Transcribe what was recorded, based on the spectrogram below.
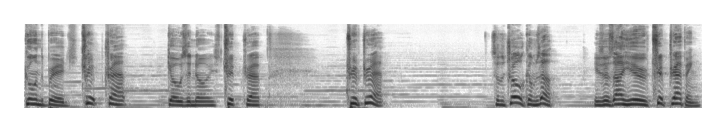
go on the bridge. Trip, trap, goes a noise. Trip, trap, trip, trap. So the troll comes up. He says, I hear trip trapping.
